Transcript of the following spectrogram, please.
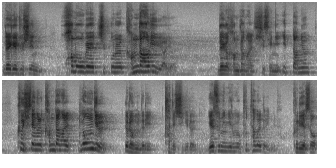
내게 주신 화목의 직분을 감당하기 위하여 내가 감당할 희생이 있다면 그 희생을 감당할 용기를 여러분들이 가지시기를 예수님 이름으로 부탁을 드립니다. 그래서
